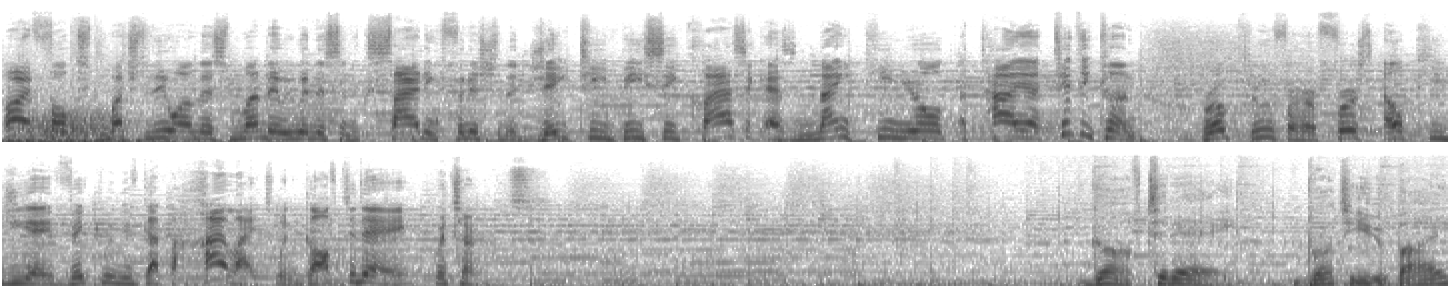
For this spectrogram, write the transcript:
All right, folks, much to do on this Monday. We witnessed an exciting finish to the JTBC Classic as 19 year old Atthaya Thitikul broke through for her first LPGA victory. We've got the highlights when Golf Today returns. Golf Today, brought to you by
